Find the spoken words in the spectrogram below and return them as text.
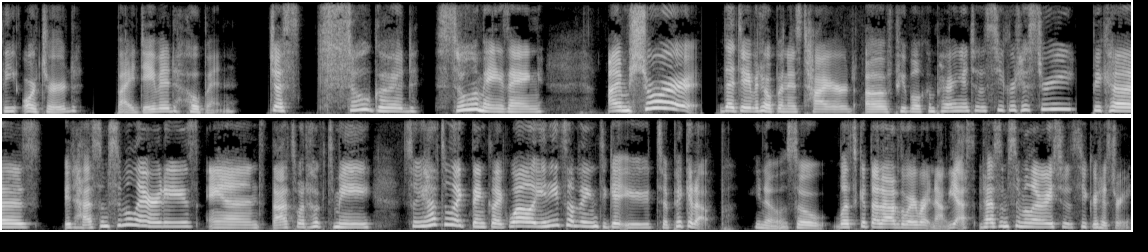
The Orchard by David Hopen. Just so good, so amazing. I'm sure that David Hopen is tired of people comparing it to The Secret History because it has some similarities and that's what hooked me. So you have to like think like, well, you need something to get you to pick it up. You know, so let's get that out of the way right now. Yes, it has some similarities to The Secret History.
